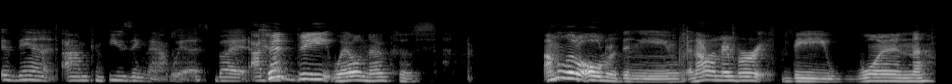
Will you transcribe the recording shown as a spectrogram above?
event I'm confusing that with, but I could don't. be well no because I'm a little older than you, and I remember the one.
